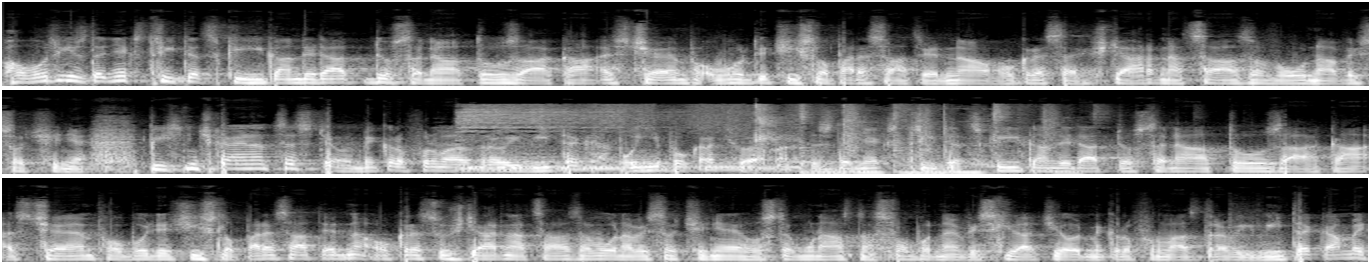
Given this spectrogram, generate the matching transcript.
Hovoří Zdeněk Střítecký, kandidát do Senátu za KSČM v obvodě číslo 51 v okrese Šťár nad Sázovou na Vysočině. Písnička je na cestě, od mikrofonu vás zdraví Vítek, po ní pokračujeme. Zdeněk Střítecký, kandidát do Senátu za KSČM v obvodě číslo 51 okresu Šťár nad Sázovou na Vysočině je hostem u nás na svobodné vysílači od mikrofonu vás zdraví Vítek a my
